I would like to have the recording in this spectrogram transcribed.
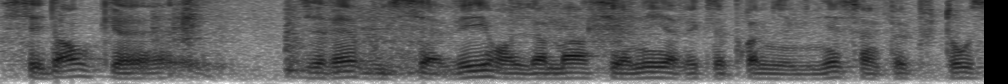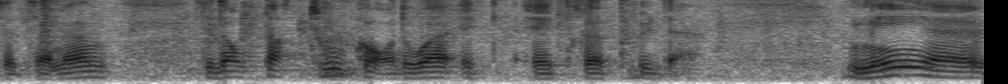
C'est donc, je dirais, vous le savez, on l'a mentionné avec le premier ministre un peu plus tôt cette semaine, c'est donc partout qu'on doit être prudent. Mais euh,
